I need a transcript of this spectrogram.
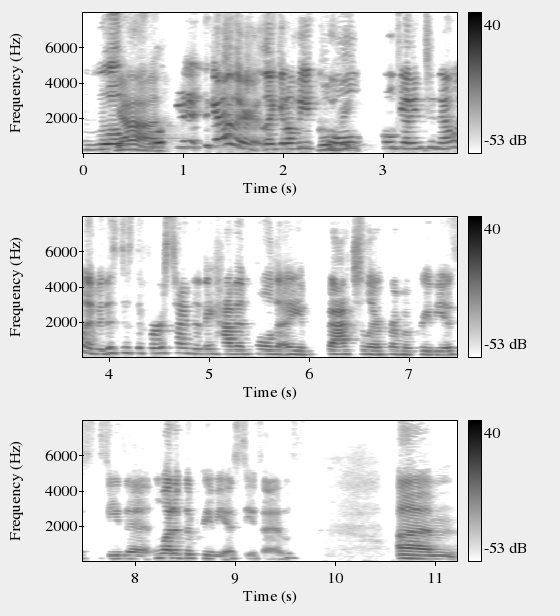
we'll, yeah. we'll get it together. Like it'll be cool. We'll be- cool getting to know him. This is the first time that they haven't pulled a bachelor from a previous season, one of the previous seasons. Um,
